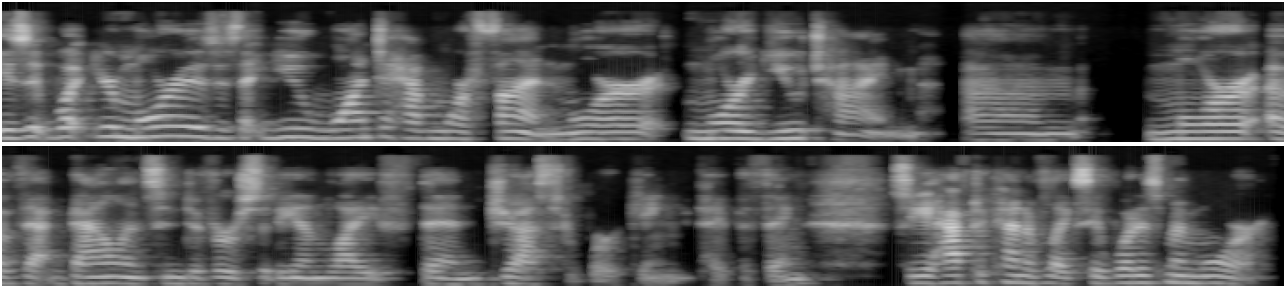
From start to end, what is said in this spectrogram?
Is it what your more is? Is that you want to have more fun, more more you time, um, more of that balance and diversity in life than just working type of thing. So you have to kind of like say, what is my more?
